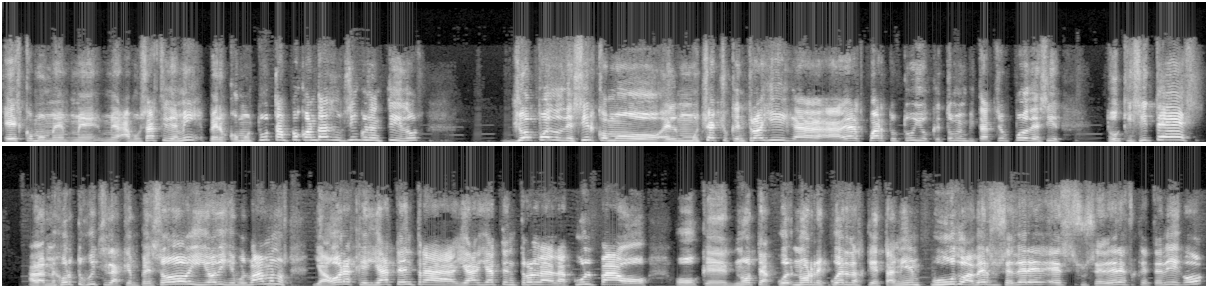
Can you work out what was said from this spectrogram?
es como me, me- me abusaste de mí, pero como tú tampoco andas en cinco sentidos, yo puedo decir como el muchacho que entró allí a- a- al cuarto tuyo, que tú me invitaste, yo puedo decir, tú quisiste, a lo mejor tú fuiste la que empezó y yo dije, pues vámonos, y ahora que ya te entra, ya, ya te entró la, la culpa o, o que no te no recuerdas que también pudo haber suceder, es, suceder eso que te digo,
